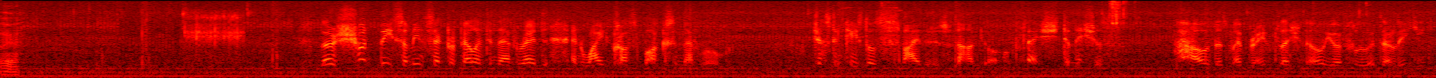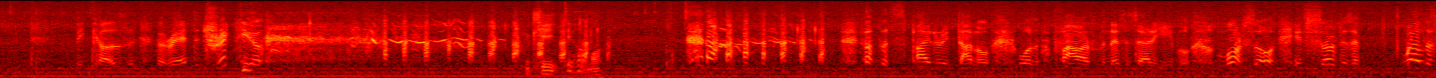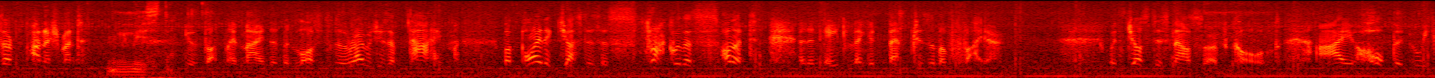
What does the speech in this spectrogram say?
Ja. There should be some insect repellent in that red and white cross box in that room. Just in case those spiders found your flesh delicious. How does my brain flesh know your fluids are leaking? Because the red tricked you. Kiitti homo. the spidery tunnel was far from a necessary evil. More so, it served as a well-deserved punishment. Mistä? You thought my mind had been lost to the ravages of time. But poetic justice has struck with a sonnet and an eight-legged baptism of fire. With justice now served cold, I hope that we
